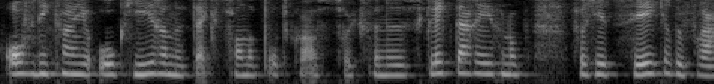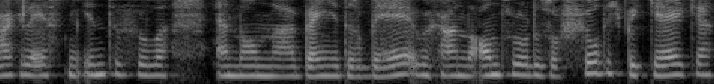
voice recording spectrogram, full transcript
Of die kan je ook hier in de tekst van de podcast terugvinden. Dus klik daar even op. Vergeet zeker de vragenlijst niet in te vullen. En dan uh, ben je erbij. We gaan de antwoorden zorgvuldig bekijken.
